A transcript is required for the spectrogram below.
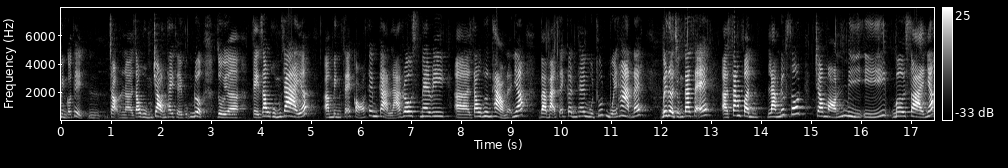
mình có thể ừ, chọn rau húng tròn thay thế cũng được. Rồi cái rau húng dài á à, mình sẽ có thêm cả lá rosemary à, rau hương thảo nữa nhé và bạn sẽ cần thêm một chút muối hạt đấy. Bây giờ chúng ta sẽ à, sang phần làm nước sốt cho món mì ý bơ xoài nhé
